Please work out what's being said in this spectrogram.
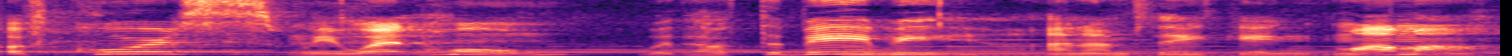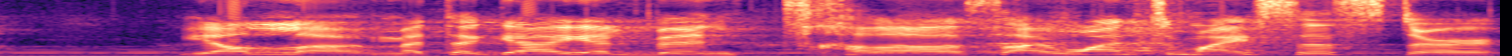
Of course, we went home without the baby, and I'm thinking, Mama, يلا متى جاية البنت خلاص I want my sister.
